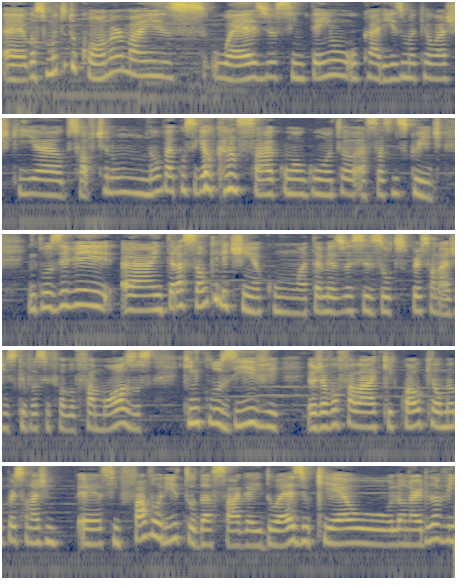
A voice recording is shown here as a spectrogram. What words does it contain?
É, eu gosto muito do Connor, mas o Ezio, assim, tem o, o carisma que eu acho que a Ubisoft não, não vai conseguir alcançar com algum outro Assassin's Creed. Inclusive, a interação que ele tinha com até mesmo esses outros personagens que você falou, famosos, que inclusive, eu já vou falar aqui qual que é o meu personagem, é, assim, favorito da saga aí do Ezio, que é o Leonardo da Vinci.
